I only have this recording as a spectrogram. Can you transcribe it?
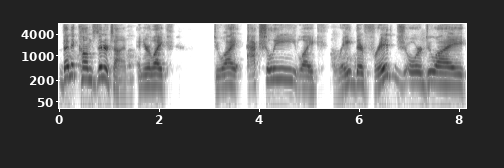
then it comes dinner time and you're like, do I actually like raid their fridge or do I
